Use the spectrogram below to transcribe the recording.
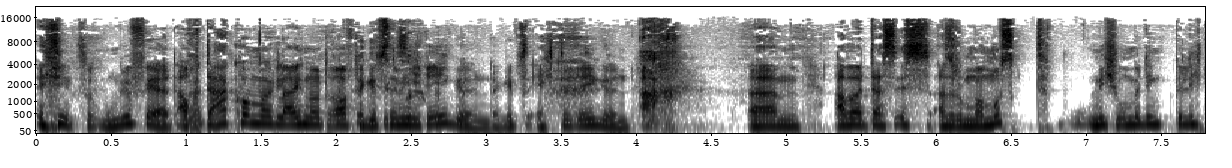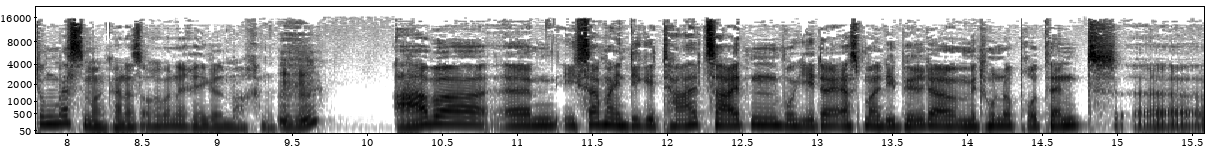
so ungefähr. Auch da kommen wir gleich noch drauf. Da gibt's nämlich Regeln. Da gibt's echte Regeln. Ach. Ähm, aber das ist, also man muss nicht unbedingt Belichtung messen. Man kann das auch über eine Regel machen. Mhm. Aber ähm, ich sag mal, in Digitalzeiten, wo jeder erstmal die Bilder mit 100 Prozent äh,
